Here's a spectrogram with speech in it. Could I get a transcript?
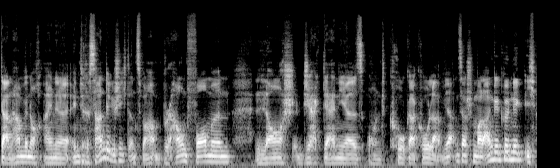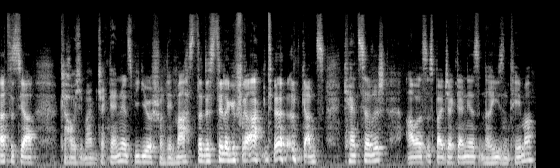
Dann haben wir noch eine interessante Geschichte und zwar Brown Foreman, Launch, Jack Daniels und Coca-Cola. Wir hatten es ja schon mal angekündigt. Ich hatte es ja, glaube ich, in meinem Jack Daniels Video schon den Master Distiller gefragt. Ganz ketzerisch. Aber es ist bei Jack Daniels ein Riesenthema.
